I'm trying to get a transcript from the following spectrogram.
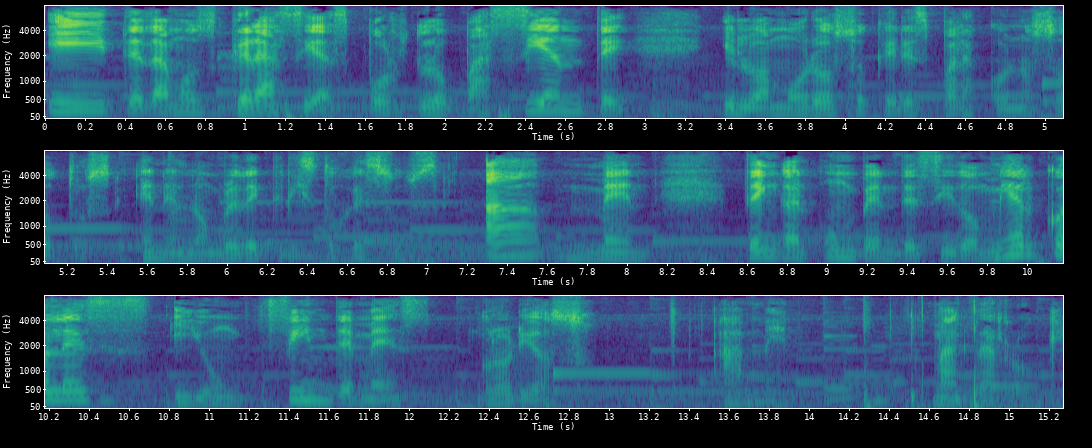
y te damos gracias por lo paciente y lo amoroso que eres para con nosotros. En el nombre de Cristo Jesús. Amén. Tengan un bendecido miércoles y un fin de mes glorioso. Amén. Magda Roque.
